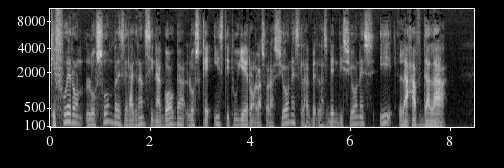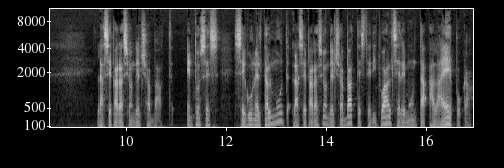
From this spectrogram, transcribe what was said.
que fueron los hombres de la gran sinagoga los que instituyeron las oraciones, la, las bendiciones y la Havdalah, la separación del Shabbat. Entonces, según el Talmud, la separación del Shabbat, este ritual, se remonta a la época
